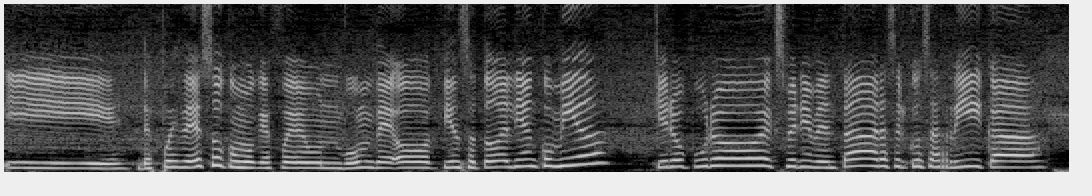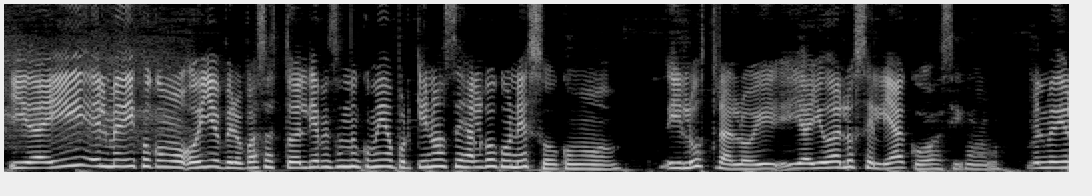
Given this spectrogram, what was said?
y después de eso como que fue un boom de, oh, pienso todo el día en comida quiero puro experimentar, hacer cosas ricas. Y de ahí él me dijo como, oye, pero pasas todo el día pensando en comida, ¿por qué no haces algo con eso? Como, ilústralo y, y ayuda a los celíacos, así como, él me dio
